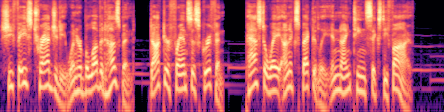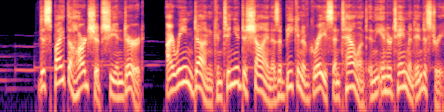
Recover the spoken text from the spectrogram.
she faced tragedy when her beloved husband, Dr. Francis Griffin, passed away unexpectedly in 1965. Despite the hardships she endured, Irene Dunne continued to shine as a beacon of grace and talent in the entertainment industry,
